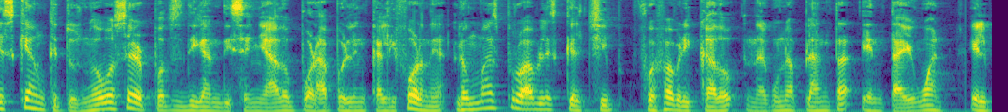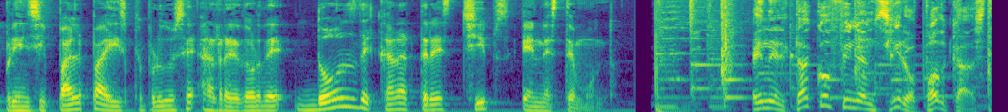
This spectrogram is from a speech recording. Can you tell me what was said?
es que aunque tus nuevos AirPods digan diseñado por Apple en California, lo más probable es que el chip fue fabricado en alguna planta en Taiwán, el principal país que produce alrededor de 2 de cada 3 chips en este mundo. En el Taco Financiero Podcast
